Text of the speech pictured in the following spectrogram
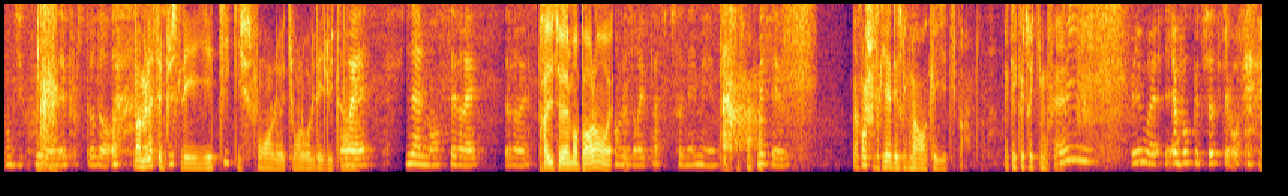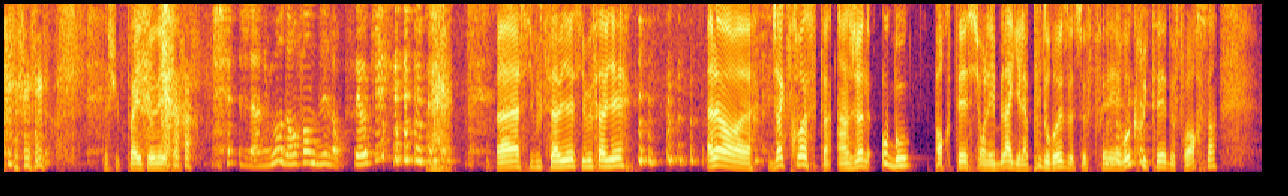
bon, du coup, on est plutôt dans. Ouais, mais là c'est plus les Yeti qui, font le, qui ont le rôle des lutins. Ouais, finalement, c'est vrai. C'est vrai. Traditionnellement parlant, ouais. On les aurait pas soupçonnés, mais, mais c'est eux. Par contre je trouve qu'il y a des trucs marrants avec les Yeti. Il y a quelques trucs qui m'ont fait rire. Oui, oui, moi, il y a beaucoup de choses qui m'ont fait. Ça, je suis pas étonné. J'ai un humour d'enfant de 10 ans, c'est ok? Ah, si vous saviez, si vous saviez. Alors, euh, Jack Frost, un jeune hobo porté sur les blagues et la poudreuse, se fait recruter de force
